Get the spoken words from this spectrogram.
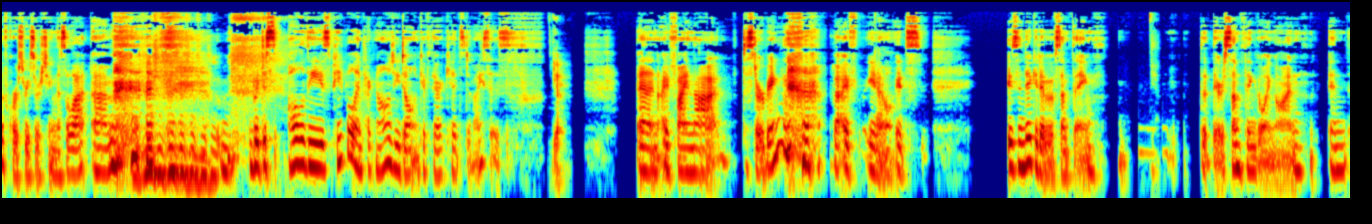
of course, researching this a lot. Um, but just all of these people in technology don't give their kids devices. Yep. And I find that disturbing. but I've, you know, it's is indicative of something that there's something going on and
